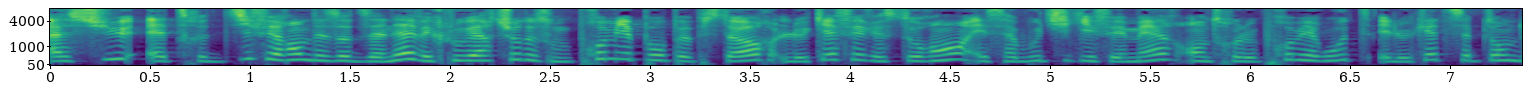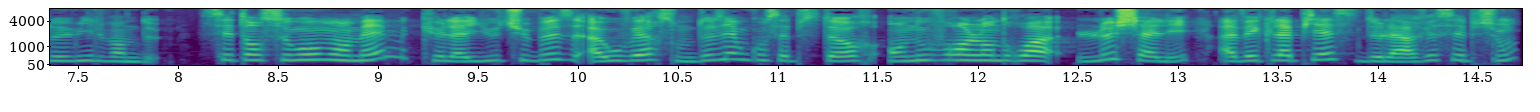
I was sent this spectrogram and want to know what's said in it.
a su être différente des autres années avec l'ouverture de son premier pop-up store, le café-restaurant et sa boutique éphémère entre le 1er août et le 4 septembre 2022. C'est en ce moment même que la youtubeuse a ouvert son deuxième concept store en ouvrant l'endroit Le Chalet avec la pièce de la réception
